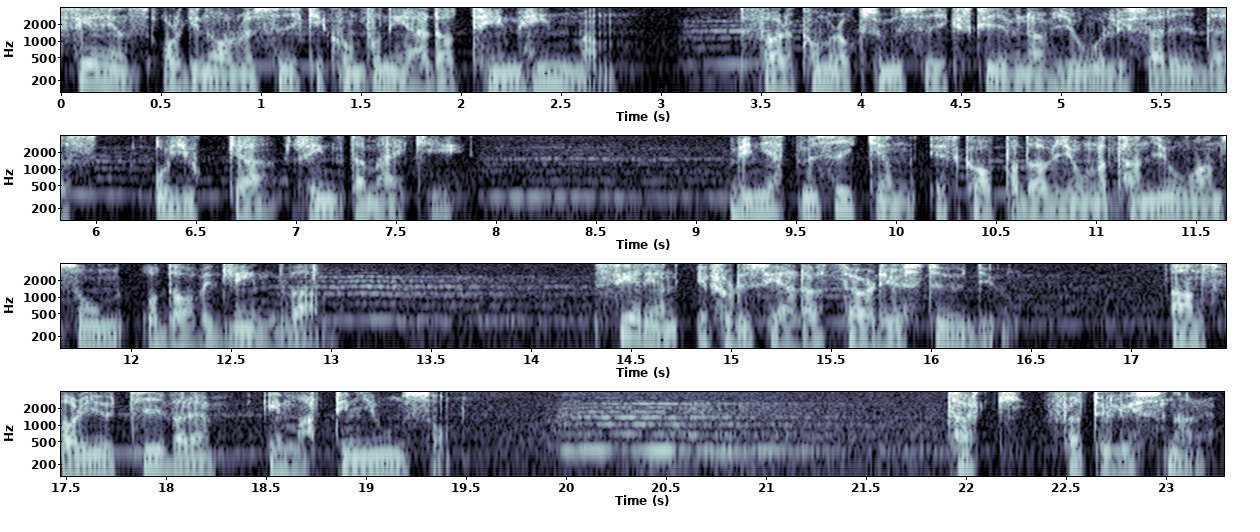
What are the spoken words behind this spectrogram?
Seriens originalmusik är komponerad av Tim Hinman. Det förekommer också musik skriven av Joel Lysarides och Jukka Rintamäki. Vignettmusiken är skapad av Jonathan Johansson och David Lindvall. Serien är producerad av Third Year Studio. Ansvarig utgivare är Martin Jonsson. Tack för att du lyssnar.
